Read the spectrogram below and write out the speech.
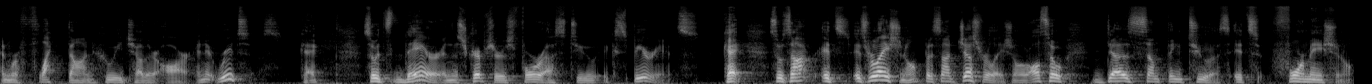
and reflect on who each other are. And it roots us, okay? So it's there in the scriptures for us to experience. Okay, so it's not it's it's relational, but it's not just relational. It also does something to us. It's formational.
